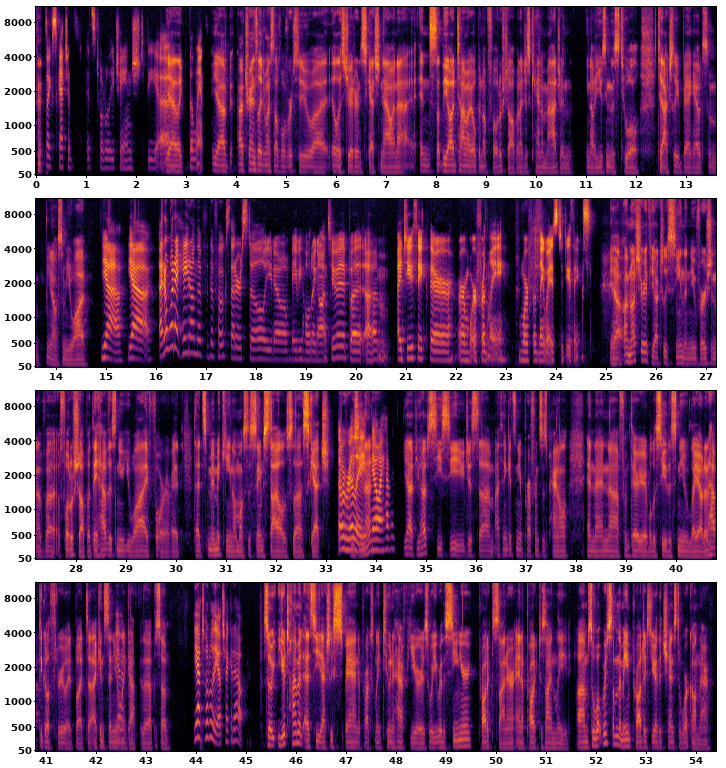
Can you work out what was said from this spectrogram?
it's like Sketch and. It's totally changed the uh, yeah, like the landscape. Yeah, I've, I've translated myself over to uh, Illustrator and Sketch now, and I, and so the odd time I open up Photoshop, and I just can't imagine you know using this tool to actually bang out some you know some UI. Yeah, yeah. I don't want to hate on the the folks that are still, you know, maybe holding on to it, but um, I do think there are more friendly more friendly ways to do things. Yeah, I'm not sure if you actually seen the new version of uh, Photoshop, but they have this new UI for it that's mimicking almost the same style as uh, Sketch. Oh, really? No, I haven't. Yeah, if you have CC, you just um, I think it's in your preferences panel, and then uh, from there you're able to see this new layout. I'd have to go through it, but uh, I can send you yeah. a link after the episode. Yeah, totally. I'll check it out. So your time at Etsy actually spanned approximately two and a half years, where you were the senior product designer and a product design lead. Um, so what were some of the main projects you had the chance to work on there?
